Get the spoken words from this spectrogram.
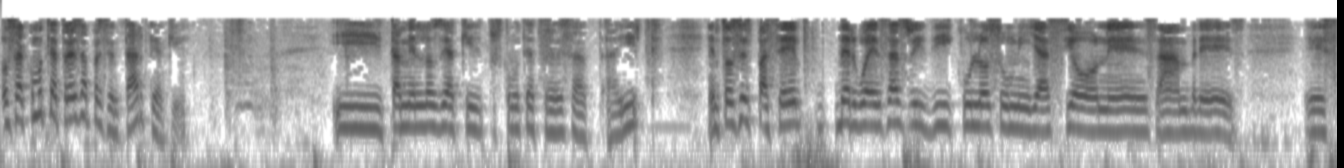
O sea, ¿cómo te atreves a presentarte aquí? Y también los de aquí, pues, ¿cómo te atreves a, irte? Entonces pasé vergüenzas, ridículos, humillaciones, hambres, es-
